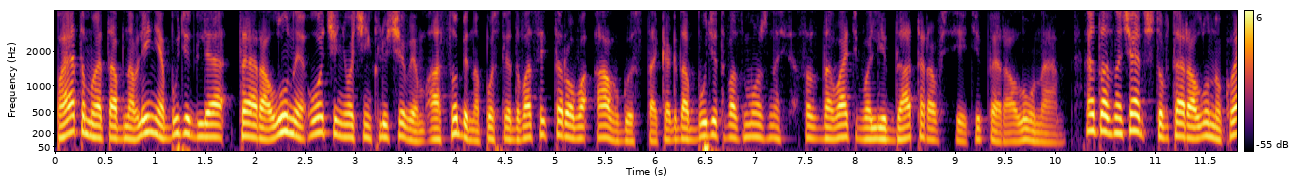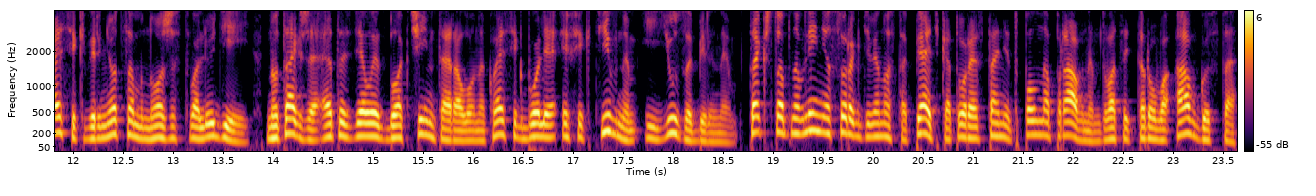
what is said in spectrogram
Поэтому это обновление будет для Terra Luna очень-очень ключевым, особенно после 22 августа, когда будет возможность создавать валидатор операторов сети Terra Luna. Это означает, что в Terra Luna Classic вернется множество людей, но также это сделает блокчейн Terra Luna Classic более эффективным и юзабельным. Так что обновление 4095, которое станет полноправным 22 августа,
